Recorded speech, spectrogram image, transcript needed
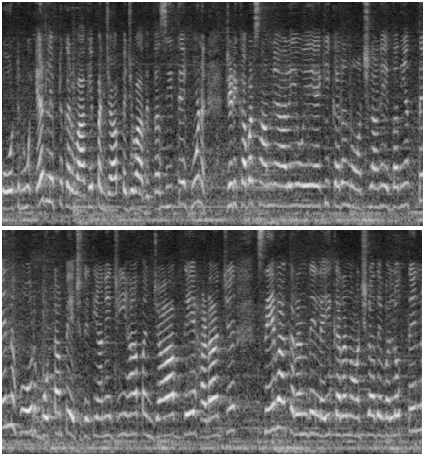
ਬੋਟ ਨੂੰ 에ਅਰਲਿਫਟ ਕਰਵਾ ਕੇ ਪੰਜਾਬ ਭਿਜਵਾ ਦਿੱਤਾ ਸੀ। ਤੇ ਹੁਣ ਜਿਹੜੀ ਖਬਰ ਸਾਹਮਣੇ ਆ ਰਹੀ ਉਹ ਇਹ ਹੈ ਕਿ ਕਰਨ ਔਜਲਾ ਨੇ ਇਦਾਂ ਦੀਆਂ ਤਿੰਨ ਹੋਰ ਬੋਟਾਂ ਭੇਜ ਦਿੱਤੀਆਂ ਨੇ ਜੀ ਹਾਂ, ਪੰਜਾਬ ਦੇ ਹੜ੍ਹਾਂ 'ਚ ਸੇਵਾ ਕਰਨ ਦੇ ਲਈ ਕਰਨ ਔਜਲਾ ਦੇ ਵੱਲੋਂ ਤਿੰਨ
